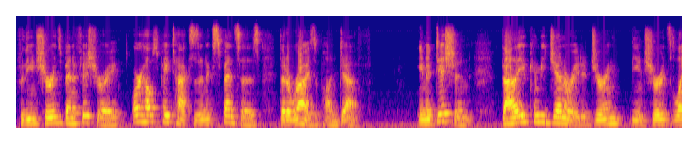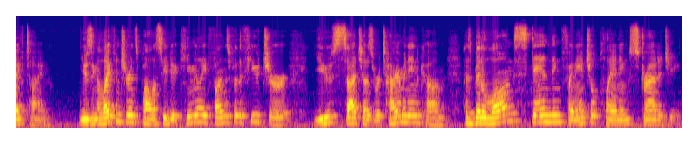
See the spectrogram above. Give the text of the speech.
for the insured's beneficiary or helps pay taxes and expenses that arise upon death. In addition, value can be generated during the insured's lifetime. Using a life insurance policy to accumulate funds for the future, used such as retirement income, has been a long standing financial planning strategy.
